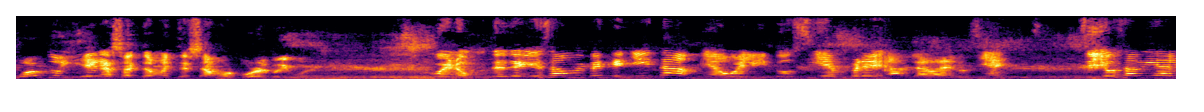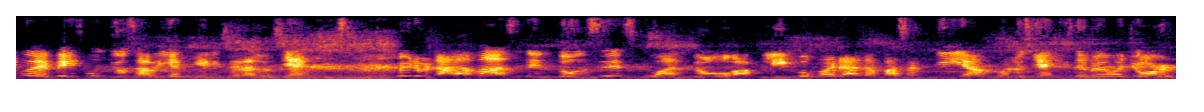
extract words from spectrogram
¿Cuándo llega exactamente ese amor por el béisbol? Bueno, desde que yo estaba muy pequeñita, mi abuelito siempre hablaba de los Yankees. Si yo sabía algo de béisbol, yo sabía quiénes eran los Yankees, pero nada más. Entonces, cuando aplico para la pasantía con los Yankees de Nueva York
